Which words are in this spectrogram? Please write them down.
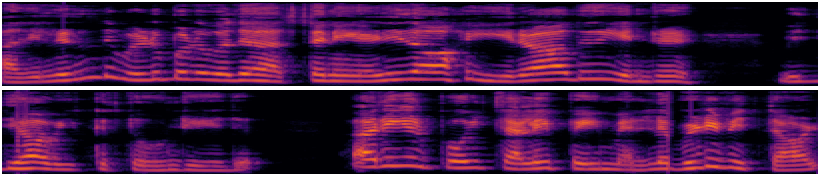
அதிலிருந்து விடுபடுவது அத்தனை எளிதாக இராது என்று வித்யாவிற்கு தோன்றியது. அருகில் போய் தலைப்பை மெல்ல விடுவித்தாள்.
